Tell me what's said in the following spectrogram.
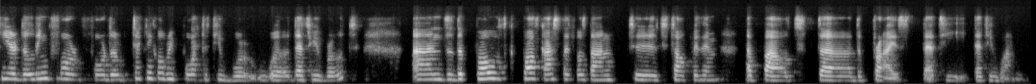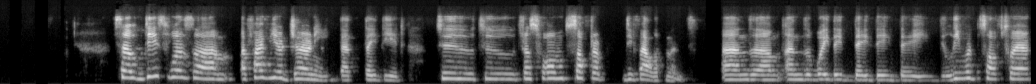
here the link for, for the technical report that he, were, that he wrote and the pod, podcast that was done to, to talk with him about the, the prize that he, that he won. So this was um, a five-year journey that they did to, to transform software development and, um, and the way they, they, they, they delivered software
